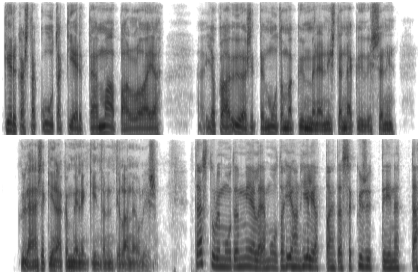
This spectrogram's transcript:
kirkasta kuuta kiertää maapalloa ja joka yö sitten muutama kymmenen niistä näkyvissä, niin kyllähän sekin aika mielenkiintoinen tilanne olisi. Tästä tuli muuten mieleen, multa ihan hiljattain tässä kysyttiin, että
